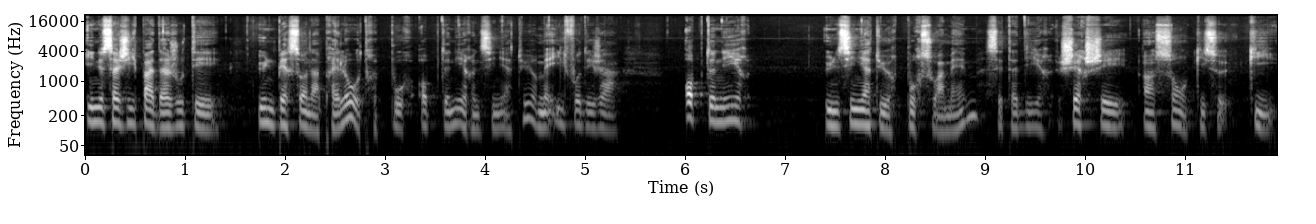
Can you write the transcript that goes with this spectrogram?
il ne s'agit pas d'ajouter une personne après l'autre pour obtenir une signature, mais il faut déjà obtenir une signature pour soi-même, c'est-à-dire chercher un son qui, se, qui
